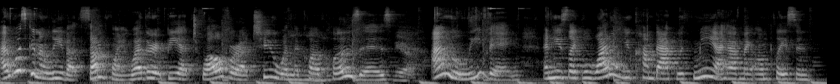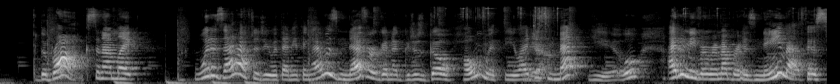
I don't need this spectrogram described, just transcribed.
I was gonna leave at some point, whether it be at 12 or at 2 when the club mm-hmm. closes. Yeah. I'm leaving. And he's like, Well, why don't you come back with me? I have my own place in the Bronx. And I'm like, What does that have to do with anything? I was never gonna just go home with you. I just met you. I didn't even remember his name at this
